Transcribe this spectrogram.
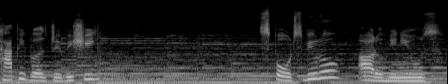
হ্যাপি বার্থডে বিশি স্পোর্টস ব্যুরো আরোহী নিউজ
